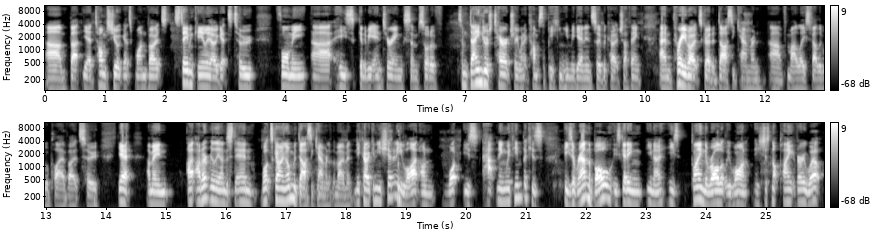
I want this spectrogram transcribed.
Um, but yeah, Tom Stewart gets one vote. Stephen Coniglio gets two for me. Uh, he's going to be entering some sort of some dangerous territory when it comes to picking him again in Supercoach, I think. And three votes go to Darcy Cameron uh, for my least valuable player votes, who, yeah, I mean, I, I, don't really understand what's going on with Darcy Cameron at the moment. Niko, can you shed any light on what is happening with him? Because he's around the ball, he's getting, you know, he's playing the role that we want. He's just not playing it very well.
